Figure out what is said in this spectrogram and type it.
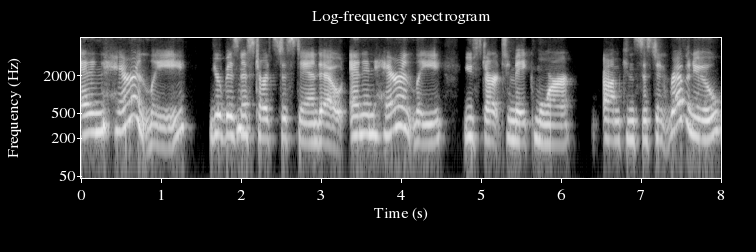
And inherently, your business starts to stand out. And inherently, you start to make more um, consistent revenue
